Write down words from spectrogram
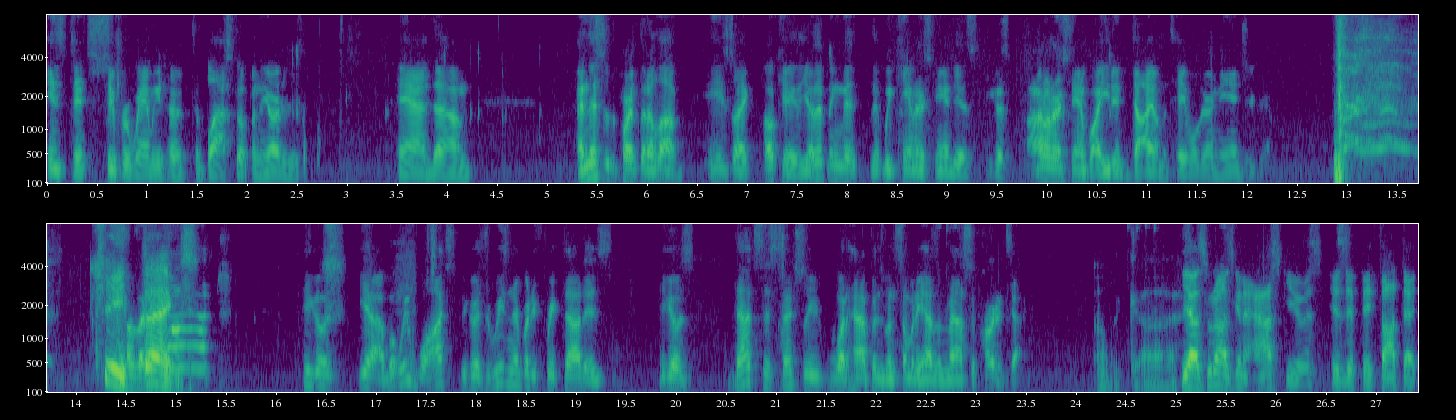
instant super whammy to, to blast open the arteries. And um, and this is the part that I love. He's like, okay, the other thing that, that we can't understand is he goes, I don't understand why you didn't die on the table during the angiogram. Gee, I was like, thanks. "What?" He goes, yeah, but we watched because the reason everybody freaked out is he goes, that's essentially what happens when somebody has a massive heart attack. Oh my god. yeah, that's what I was going to ask you. Is is if they thought that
